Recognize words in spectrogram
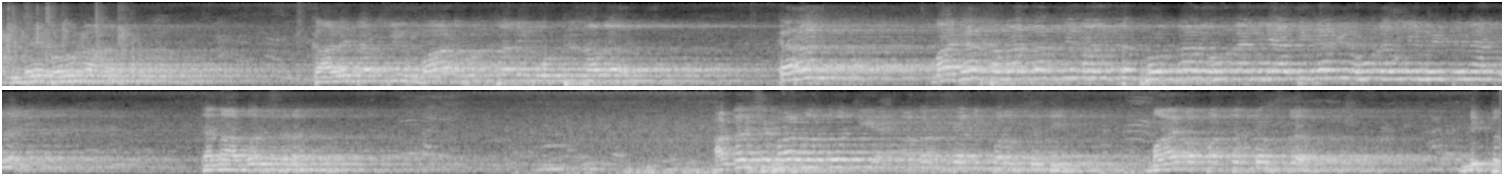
पुढे भाऊना काळजाची वाढ होत चालली मोठं झालं. कारण माझ्या समाजातली माणसं फौजदार होऊ लागली अधिकारी होऊ लागली मिळते झाली. त्यांना आदर्श लागतो आदर्श फार महत्वाची आहे. आदर्श आणि परिस्थिती. मायबापाचं कष्ट मित्र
